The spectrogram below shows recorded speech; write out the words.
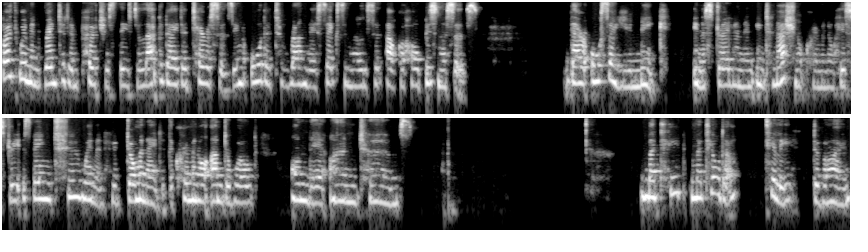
Both women rented and purchased these dilapidated terraces in order to run their sex and illicit alcohol businesses. They're also unique in Australian and international criminal history as being two women who dominated the criminal underworld on their own terms. Matilda Tilly Devine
